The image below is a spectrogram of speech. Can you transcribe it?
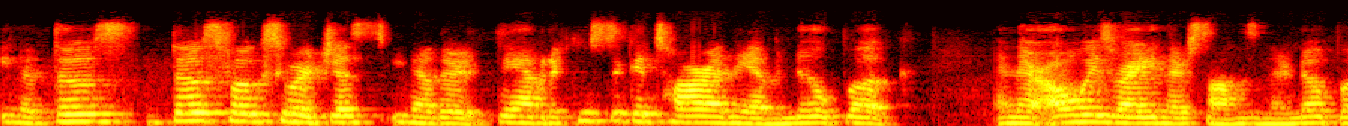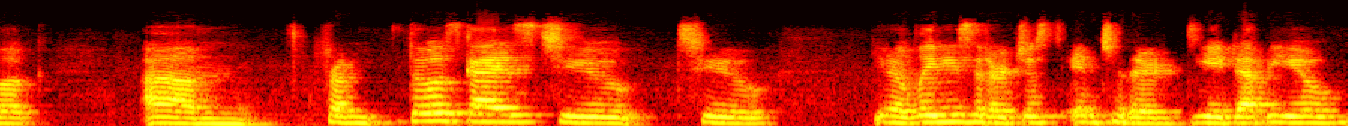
you know those those folks who are just you know they they have an acoustic guitar and they have a notebook and they're always writing their songs in their notebook. Um, from those guys to to you know ladies that are just into their DAW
